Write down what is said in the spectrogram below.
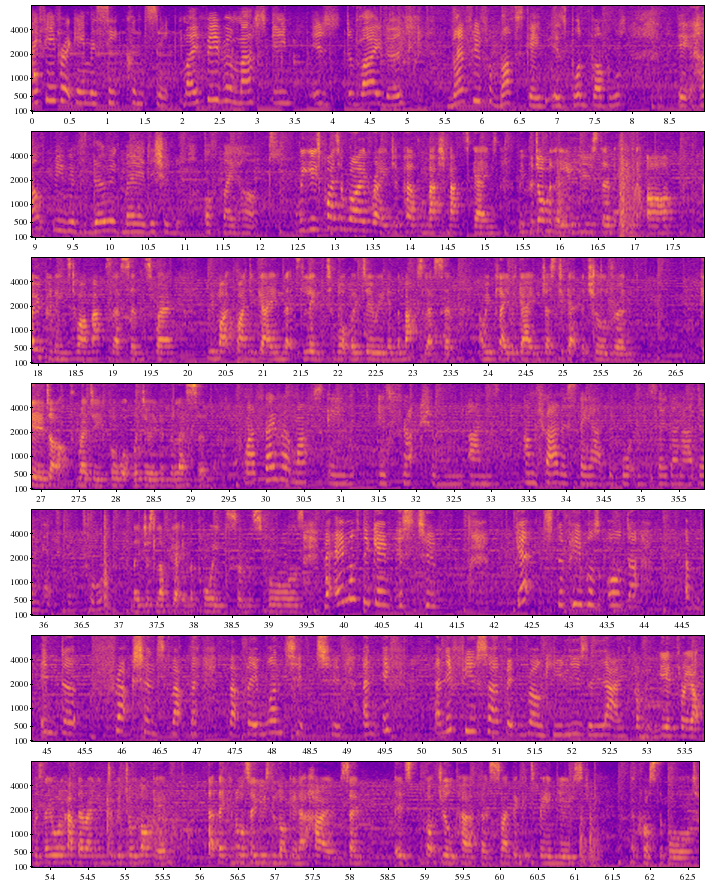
My favourite game is Sequence Sneak. My favourite maths game is Dividers. My favourite maths game is Bond Bubbles. It helped me with knowing my addition off by heart. We use quite a wide range of Purple Mash maths games. We predominantly use them in our openings to our maths lessons where we might find a game that's linked to what we're doing in the maths lesson and we play the game just to get the children geared up, ready for what we're doing in the lesson. My favourite maths game is Fraction and I'm trying to stay at the bottom so then I don't get to the top. They just love getting the points and the scores. The aim of the game is to get the people's order um, in the fractions that they that they want it to and if and if you serve it wrong you lose a life. From year three upwards they all have their own individual login that they can also use the login at home so it's got dual purpose so I think it's being used across the board.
